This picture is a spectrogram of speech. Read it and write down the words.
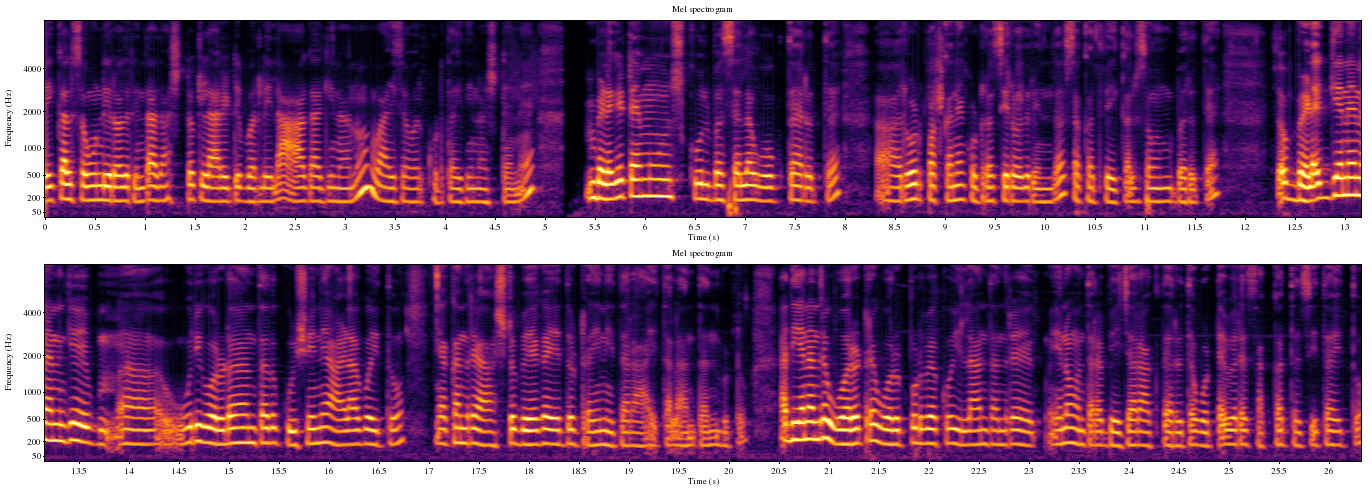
ವೆಹಿಕಲ್ ಸೌಂಡ್ ಇರೋದ್ರಿಂದ ಅದಷ್ಟು ಕ್ಲಾರಿಟಿ ಬರಲಿಲ್ಲ. ಹಾಗಾಗಿ ನಾನು ವಾಯ್ಸ್ ಓವರ್ ಕೊಡ್ತಾಯಿದ್ದೀನಿ ಅಷ್ಟೇ ಬೆಳಗ್ಗೆ ಟೈಮು ಸ್ಕೂಲ್ ಬಸ್ಸೆಲ್ಲ ಹೋಗ್ತಾ ಇರುತ್ತೆ. ರೋಡ್ ಪಕ್ಕನೇ ಕೊಟ್ರಸಿರೋದ್ರಿಂದ ಸಖತ್ ವೆಹಿಕಲ್ ಸೌಂಡ್ ಬರುತ್ತೆ. ಸೊ ಬೆಳಗ್ಗೆನೇ ನನಗೆ ಊರಿಗೆ ಹೊರಡೋ ಅಂಥದ್ದು ಖುಷಿನೇ ಹಾಳಾಗೋಯ್ತು. ಯಾಕಂದರೆ ಅಷ್ಟು ಬೇಗ ಎದ್ದು ಟ್ರೈನ್ ಈ ಥರ ಆಯ್ತಲ್ಲ ಅಂತಂದ್ಬಿಟ್ಟು. ಅದೇನಂದರೆ ಹೊರಟ್ರೆ ಹೊರಟ್ಬಿಡ್ಬೇಕು, ಇಲ್ಲ ಅಂತಂದರೆ ಏನೋ ಒಂಥರ ಬೇಜಾರಾಗ್ತಾ ಇರುತ್ತೆ. ಹೊಟ್ಟೆ ಬೇರೆ ಸಖತ್ ಹಸಿತಾ ಇತ್ತು.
